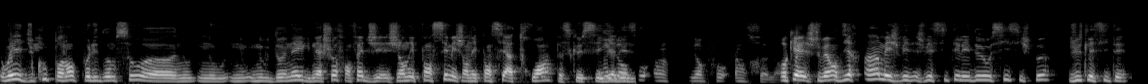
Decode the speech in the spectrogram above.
oui, du coup, pendant que Polydomso euh, nous, nous, nous, donnait Ignashov, en fait, j'en ai, pensé, mais j'en ai pensé à trois parce que c'est. il, en faut un. il en faut un seul. Ok, je vais en dire un, mais je vais, je vais citer les deux aussi si je peux. Juste les citer.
